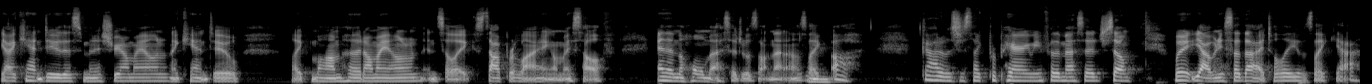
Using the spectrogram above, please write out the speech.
yeah, I can't do this ministry on my own and I can't do like momhood on my own. And so like stop relying on myself. And then the whole message was on that. And I was like, mm. oh, God, it was just like preparing me for the message. So when yeah, when you said that, I totally was like, yeah,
